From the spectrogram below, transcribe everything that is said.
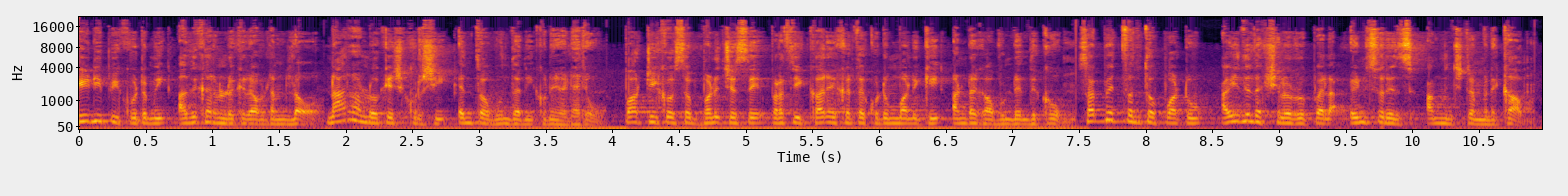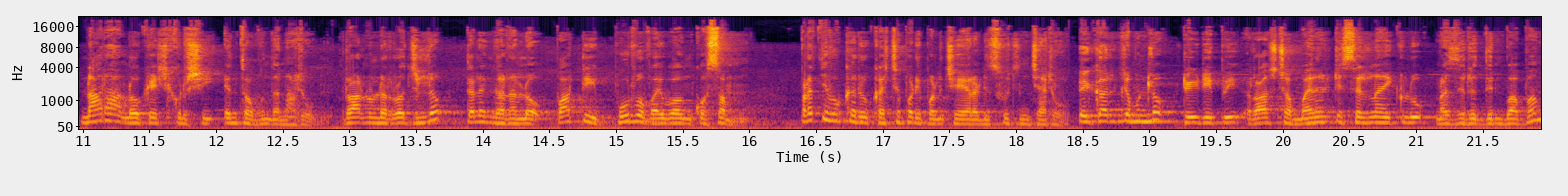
టీడీపీ కూటమి అధికారంలోకి రావడంలో నారా లోకేష్ కృషి ఎంతో ఉందని కొనియాడారు. పార్టీ కోసం పనిచేసే ప్రతి కార్యకర్త కుటుంబానికి అండగా ఉండేందుకు సభ్యత్వంతో పాటు ఐదు లక్షల రూపాయల ఇన్సూరెన్స్ అందించడం వెనుక నారా లోకేష్ కృషి ఎంతో ఉందన్నారు. రానున్న రోజుల్లో తెలంగాణలో పార్టీ పూర్వ వైభవం కోసం ప్రతి ఒక్కరూ కష్టపడి పనిచేయాలని సూచించారు. ఈ కార్యక్రమంలో టీడీపీ రాష్ట్ర మైనారిటీ సెల్ నాయకులు నజీరుద్దీన్ బాబం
